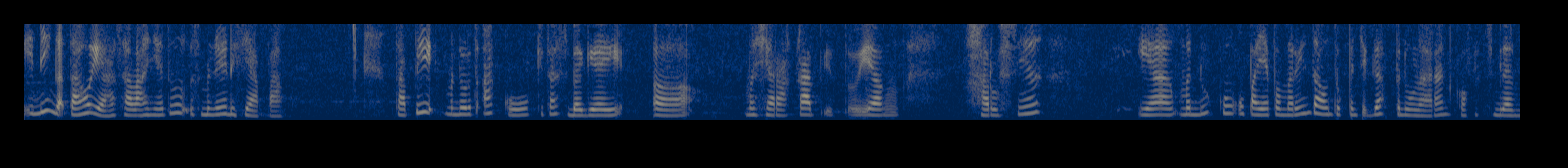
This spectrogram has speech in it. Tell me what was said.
ini nggak tahu ya salahnya itu sebenarnya di siapa. Tapi menurut aku kita sebagai uh, masyarakat itu yang harusnya ya mendukung upaya pemerintah untuk mencegah penularan COVID-19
